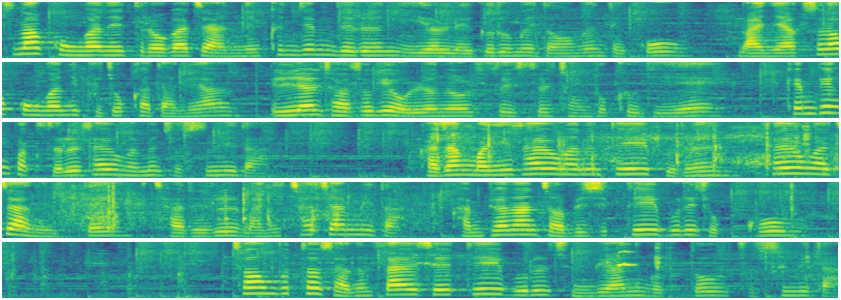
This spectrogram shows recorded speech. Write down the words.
수납 공간에 들어가지 않는 큰 짐들은 2열 레그룸에 넣으면 되고 만약 수납 공간이 부족하다면 1열 좌석에 올려놓을 수 있을 정도 크기의 캠핑 박스를 사용하면 좋습니다. 가장 많이 사용하는 테이블은 사용하지 않을 때 자리를 많이 차지합니다. 간편한 접이식 테이블이 좋고 처음부터 작은 사이즈의 테이블을 준비하는 것도 좋습니다.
